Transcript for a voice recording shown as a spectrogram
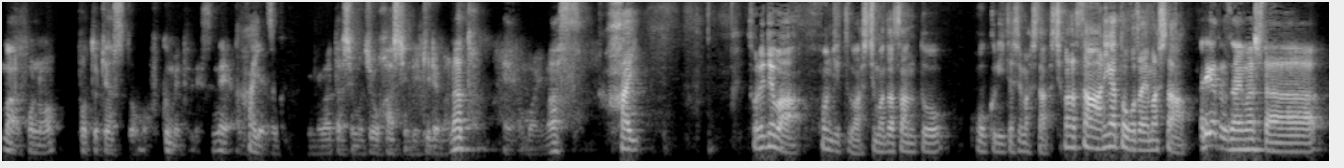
まあ、このポッドキャストも含めてですね、はい継続的に私も情報発信できればなとえー思います。はい。それでは本日は島田さんとお送りいたしました。島田さん、ありがとうございました。ありがとうございました。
